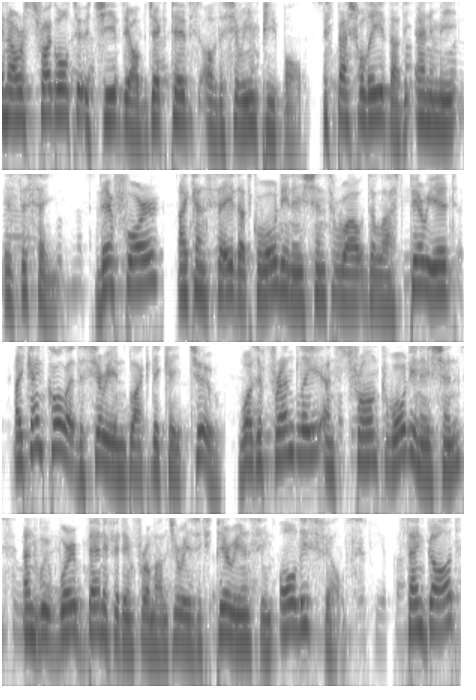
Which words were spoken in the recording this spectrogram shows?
in our struggle to achieve the objectives of the Syrian people, especially that the enemy is the same. Therefore, I can say that coordination throughout the last period, I can call it the Syrian Black Decade too, was a friendly and strong coordination, and we were benefiting from Algeria's experience in all these fields. Thank God,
